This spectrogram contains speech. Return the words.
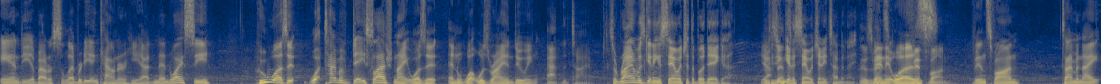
Andy about a celebrity encounter he had in NYC. Who was it? What time of day slash night was it? And what was Ryan doing at the time? So Ryan was getting a sandwich at the bodega. Yeah. Because you can Vince- get a sandwich anytime at night. It was And it was- Vince Vaughn. Vince Vaughn. Time of night.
